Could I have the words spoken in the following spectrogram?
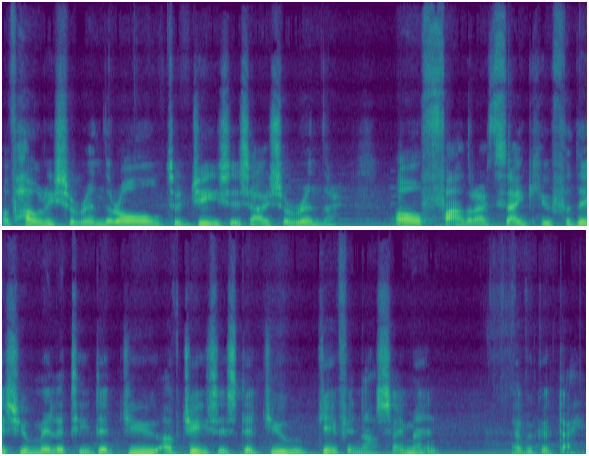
of holy surrender. All to Jesus I surrender. Oh, Father, I thank you for this humility that you, of Jesus, that you give in us. Amen. Have a good day.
